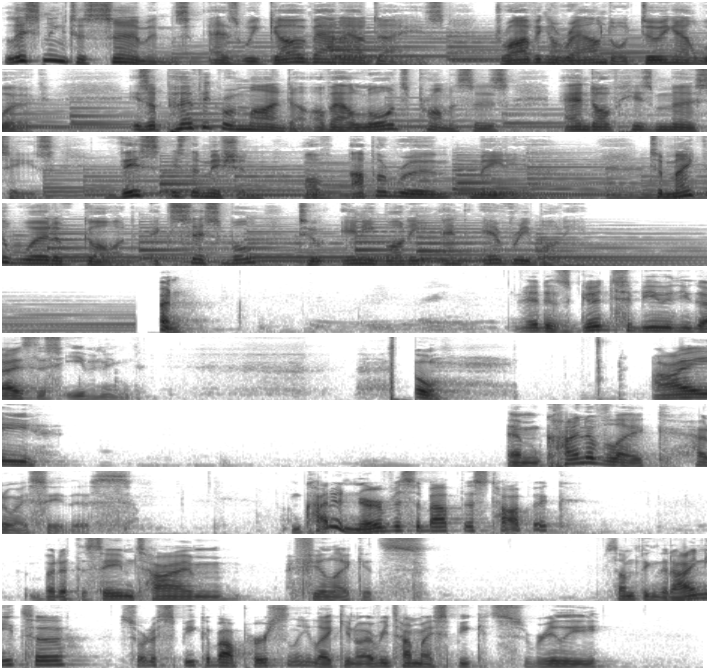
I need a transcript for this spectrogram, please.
Listening to sermons as we go about our days, driving around or doing our work, is a perfect reminder of our Lord's promises and of His mercies. This is the mission of Upper Room Media to make the Word of God accessible to anybody and everybody. It is good to be with you guys this evening. So, I am kind of like, how do I say this? I'm kind of nervous about this topic, but at the same time, I feel like it's something that I need to sort of speak about personally. Like, you know, every time I speak, it's really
